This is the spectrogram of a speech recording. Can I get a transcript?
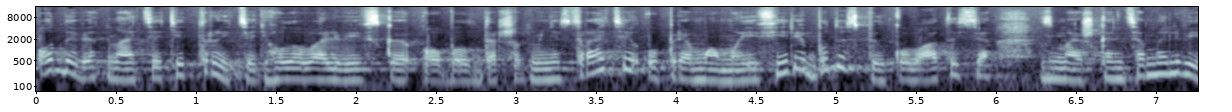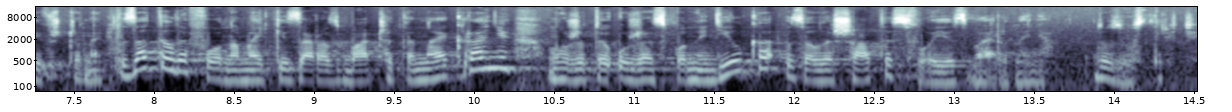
о 19.30. Голова Львівської облдержадміністрації у прямому ефірі буде спілкуватися з мешканцями Львівщини. За телефонами, які зараз бачите на екрані, можете уже з понеділка залишати свої звернення. До зустрічі.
